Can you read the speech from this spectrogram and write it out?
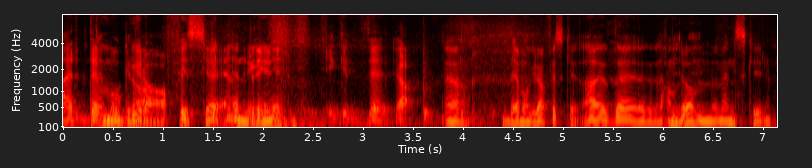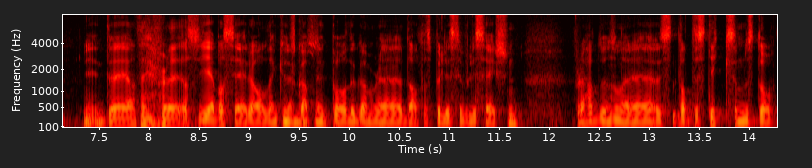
er demografiske Demografiske endringer? Ikke det, ja. Ja, demografiske Nei, det handler jo om mennesker. Det, ja, det, for det, altså, jeg baserer jo all den kunnskapen min på det gamle dataspillet Civilization. For det hadde en sånn der statistikk som det stod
